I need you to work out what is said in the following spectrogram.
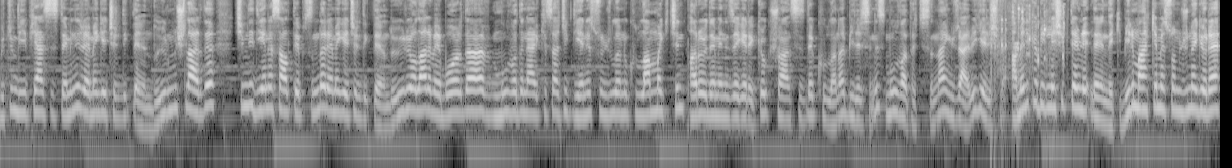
bütün VPN sistemini RAM'e geçirdiklerini duyurmuşlardı. Şimdi DNS altyapısında RAM'e geçirdiklerini duyuruyorlar ve bu arada Mulvad'ın herkese açık DNS sunucularını kullanmak için para ödemenize gerek yok. Şu an siz de kullanabilirsiniz. Mulvad açısından güzel bir gelişme. Amerika Birleşik Devletleri'ndeki bir mahkeme sonucuna göre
